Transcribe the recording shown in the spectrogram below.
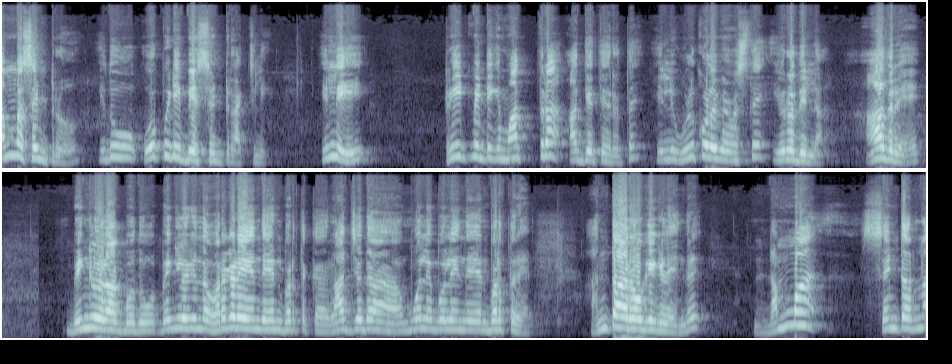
ನಮ್ಮ ಸೆಂಟ್ರು, ಇದು O P D base centre actually ಇಲ್ಲಿ ಟ್ರೀಟ್ಮೆಂಟಿಗೆ ಮಾತ್ರ ಆದ್ಯತೆ ಇರುತ್ತೆ, ಇಲ್ಲಿ ಉಳ್ಕೊಳ್ಳೋ ವ್ಯವಸ್ಥೆ ಇರೋದಿಲ್ಲ. ಆದರೆ ಬೆಂಗಳೂರು ಆಗ್ಬೋದು, ಬೆಂಗಳೂರಿಂದ ಹೊರಗಡೆಯಿಂದ ಏನು ಬರ್ತಕ್ಕ, ರಾಜ್ಯದ ಮೂಲೆ ಮೂಲೆಯಿಂದ ಏನು ಬರ್ತಾರೆ, ಅಂಥ ರೋಗಿಗಳೇಂದರೆ ನಮ್ಮ ಸೆಂಟರ್ನ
